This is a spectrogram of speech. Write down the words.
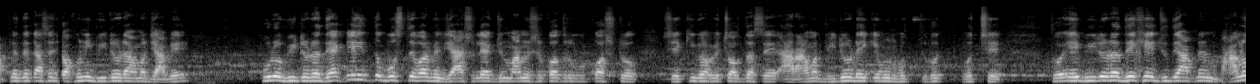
আপনাদের কাছে যখনই ভিডিওটা আমার যাবে পুরো ভিডিওটা দেখলেই তো বুঝতে পারবেন যে আসলে একজন মানুষের কতটুকু কষ্ট, সে কীভাবে চলতেছে আর আমার ভিডিওটাই কেমন হচ্ছে। তো এই ভিডিওটা দেখে যদি আপনার ভালো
